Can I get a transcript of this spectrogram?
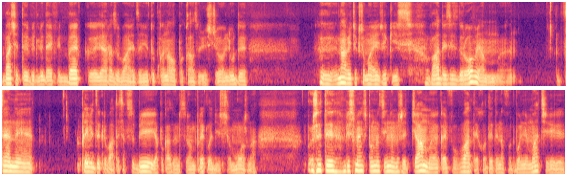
бачити від людей фідбек. Я розвиваю цей YouTube канал, показую, що люди, е, навіть якщо мають якісь вади зі здоров'ям, е, це не привід закриватися в собі. Я показую на своєму прикладі, що можна пожити більш-менш повноцінним життям, кайфувати, ходити на футбольні матчі.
